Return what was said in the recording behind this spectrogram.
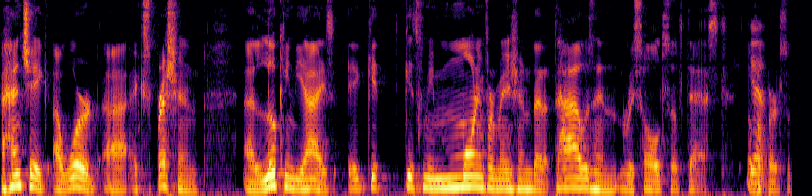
a handshake a word uh, expression a look in the eyes it get, gives me more information than a thousand results of test of yeah. a person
